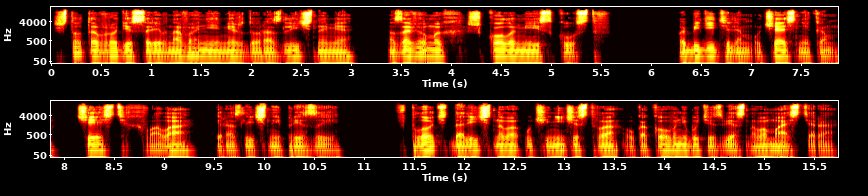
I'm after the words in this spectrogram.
Что-то вроде соревнований между различными, назовем их школами искусств. Победителям-участникам честь, хвала и различные призы. Вплоть до личного ученичества у какого-нибудь известного мастера.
